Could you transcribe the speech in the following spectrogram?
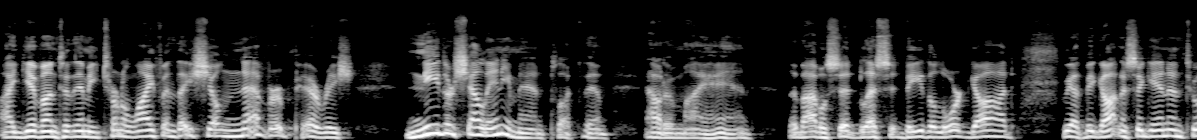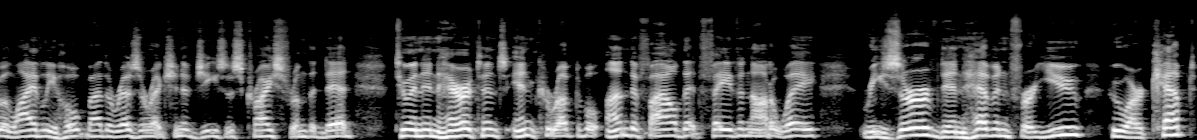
I give unto them eternal life, and they shall never perish, neither shall any man pluck them out of my hand. The Bible said, Blessed be the Lord God, who hath begotten us again unto a lively hope by the resurrection of Jesus Christ from the dead, to an inheritance incorruptible, undefiled, that fadeth not away, reserved in heaven for you who are kept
